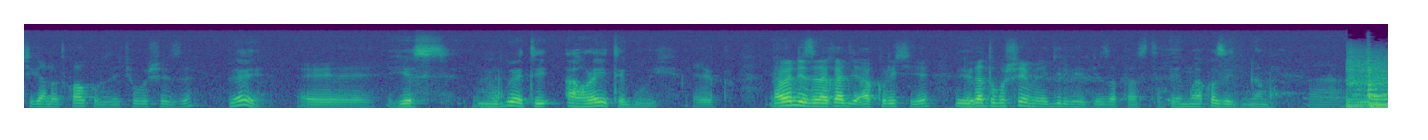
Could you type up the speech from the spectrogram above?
kiganiro twakoze cy'ubushize. Eh, Eh, yes. Mubwire ati ahora yiteguye. yego. Nawe ndizera ko akurikiye. Reka tugushimire gira ibihe byiza pastor. Eh, mwakoze inama Ah.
